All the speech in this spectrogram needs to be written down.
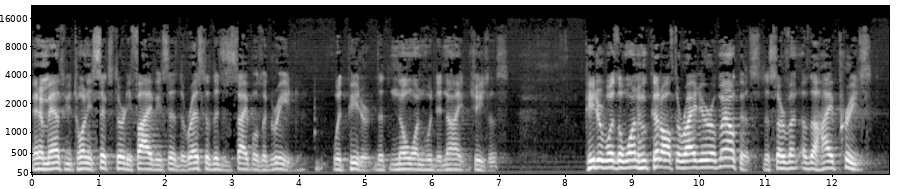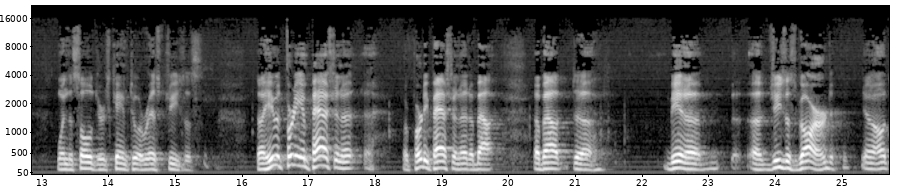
And in Matthew 26 35, he says, The rest of the disciples agreed with Peter that no one would deny Jesus. Peter was the one who cut off the right ear of Malchus, the servant of the high priest, when the soldiers came to arrest Jesus. So he was pretty impassionate, or pretty passionate about, about uh, being a, a Jesus guard. You know,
